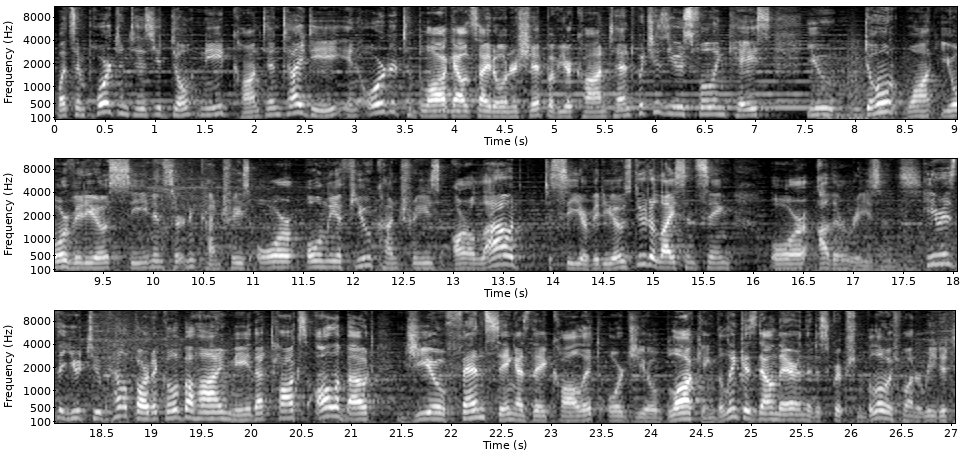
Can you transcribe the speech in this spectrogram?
What's important is you don't need Content ID in order to block outside ownership of your content, which is useful in case you don't want your videos seen in certain countries or only a few countries are allowed to see your videos due to licensing or other reasons. Here is the YouTube help article behind me that talks all about geofencing, as they call it, or geo-blocking. The link is down there in the description below if you want to read it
